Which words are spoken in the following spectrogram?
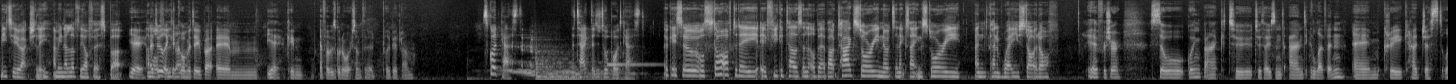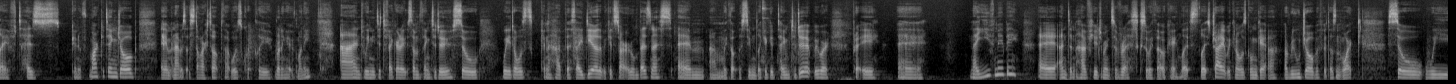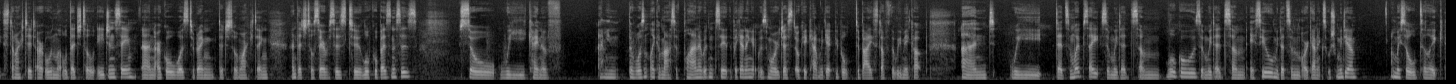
Me too, actually. I mean, I love The Office, but Yeah, I'm i all do for like a drama. comedy, but um, yeah, kind. If I was going to watch something, it would probably be a drama. Squadcast, the Tag Digital podcast. Okay, so we'll start off today. If you could tell us a little bit about Tag story, know it's an exciting story, and kind of where you started off. Yeah, for sure. So going back to 2011, um, Craig had just left his kind of marketing job, um, and I was at a startup that was quickly running out of money, and we needed to figure out something to do. So we'd always kind of had this idea that we could start our own business, um, and we thought this seemed like a good time to do it. We were pretty. Uh, naive maybe uh, and didn't have huge amounts of risk so we thought okay let's let's try it we can always go and get a, a real job if it doesn't work so we started our own little digital agency and our goal was to bring digital marketing and digital services to local businesses so we kind of I mean, there wasn't like a massive plan, I wouldn't say at the beginning. It was more just, okay, can we get people to buy stuff that we make up? And we did some websites and we did some logos and we did some SEO and we did some organic social media. And we sold to like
